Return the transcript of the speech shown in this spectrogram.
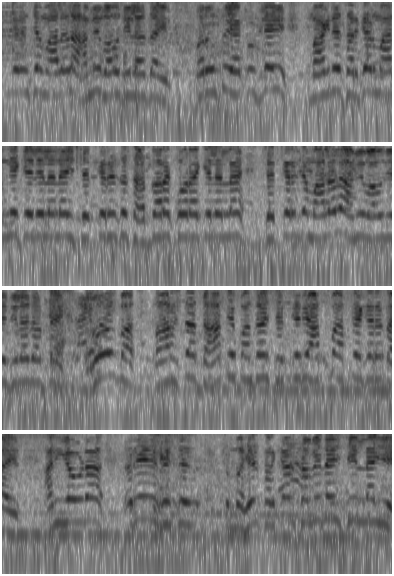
शेतकऱ्यांच्या मालाला हमी भाव दिला जाईल. परंतु या कुठल्याही मागण्या सरकार मान्य केलेलं नाही. शेतकऱ्यांचा सातबारा कोरा केलेला नाही. शेतकऱ्यांच्या मालाला हमी भाव दिला जात नाही. रोज महाराष्ट्रात दहा ते पंधरा शेतकरी आत्महत्या करत आहेत. आणि एवढं तरी हे सरकार संवेदनशील नाहीये.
